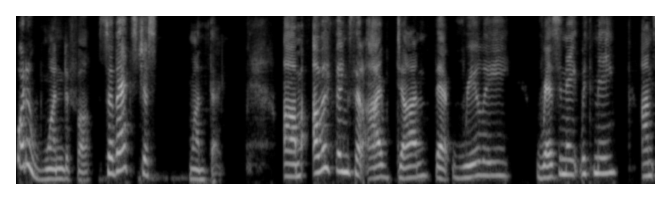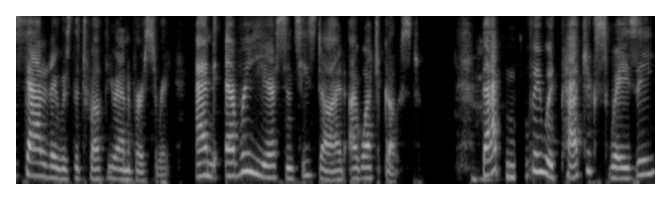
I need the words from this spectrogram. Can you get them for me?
What a wonderful. So that's just one thing. Um, other things that I've done that really resonate with me. On Saturday was the 12th year anniversary. And every year since he's died, I watch Ghost. Mm-hmm. That movie with Patrick Swayze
